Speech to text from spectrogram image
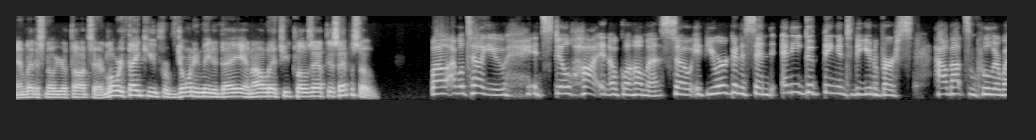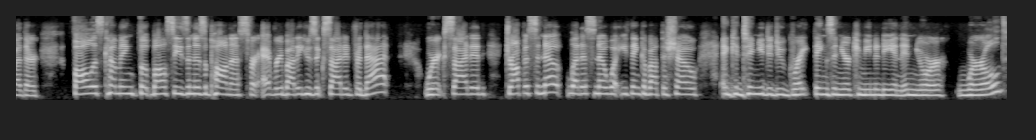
and let us know your thoughts there. Lori, thank you for joining me today, and I'll let you close out this episode. Well, I will tell you, it's still hot in Oklahoma. So if you're going to send any good thing into the universe, how about some cooler weather? Fall is coming, football season is upon us. For everybody who's excited for that, we're excited. Drop us a note. Let us know what you think about the show and continue to do great things in your community and in your world.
